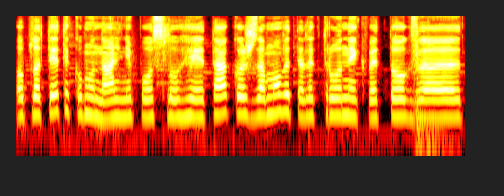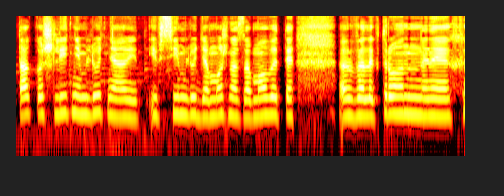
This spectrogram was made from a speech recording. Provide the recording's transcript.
оплатити комунальні послуги, також замовити електронний квиток. Також літнім людям і- всім людям можна замовити е, в електронних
